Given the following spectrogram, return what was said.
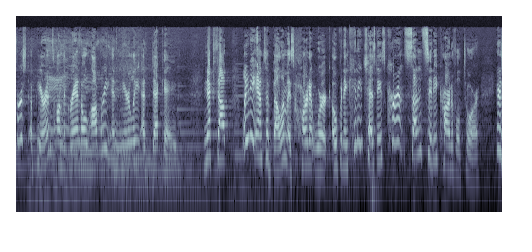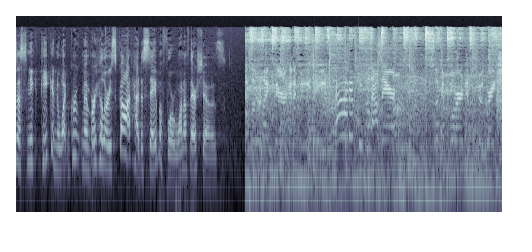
first appearance on the Grand Ole Opry in nearly a decade. Next up, Lady Antebellum is hard at work opening Kenny Chesney's current Sun City Carnival tour. Here's a sneak peek into what group member Hillary Scott had to say before one of their shows. It looks like there are going to be a lot of people out there. Looking forward to a great show.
